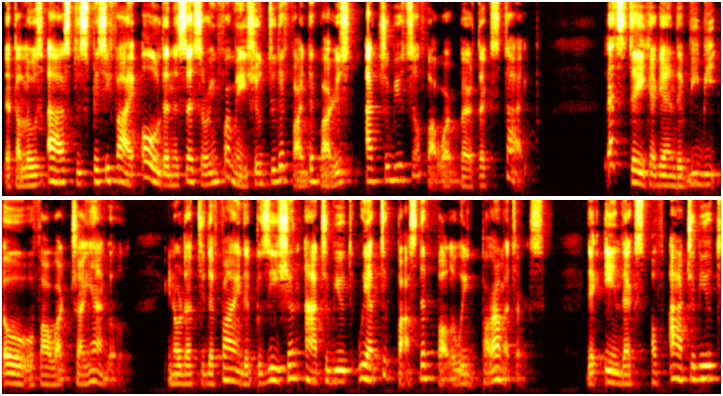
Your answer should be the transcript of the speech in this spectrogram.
that allows us to specify all the necessary information to define the various attributes of our vertex type. Let's take again the VBO of our triangle. In order to define the position attribute, we have to pass the following parameters. The index of attribute,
